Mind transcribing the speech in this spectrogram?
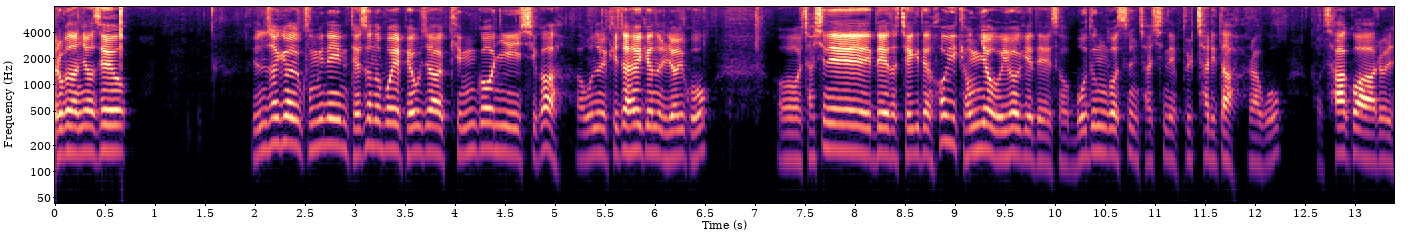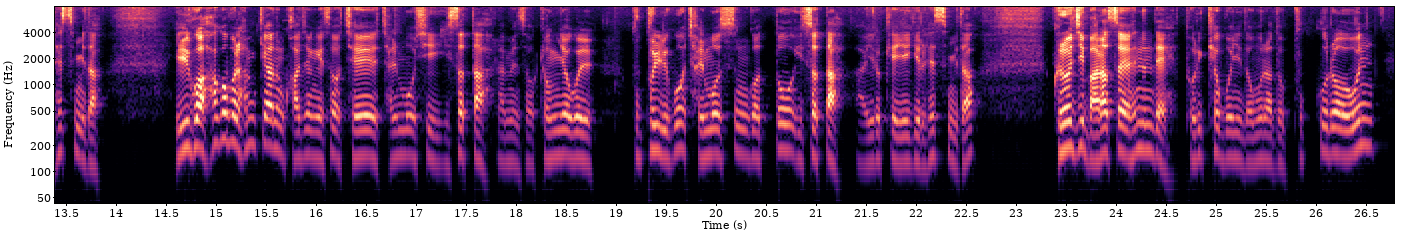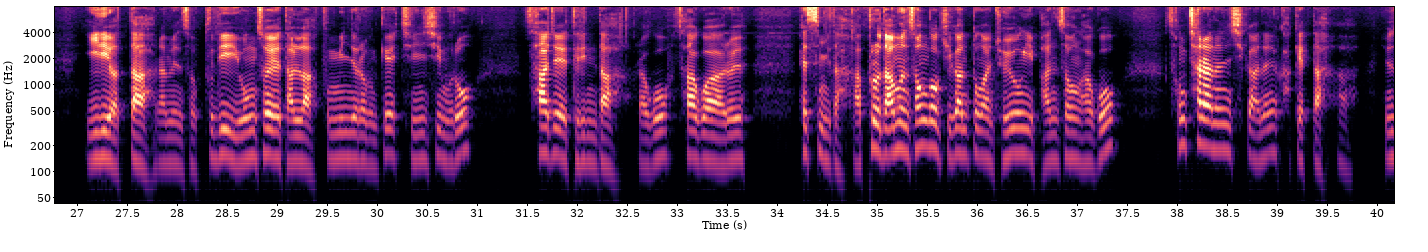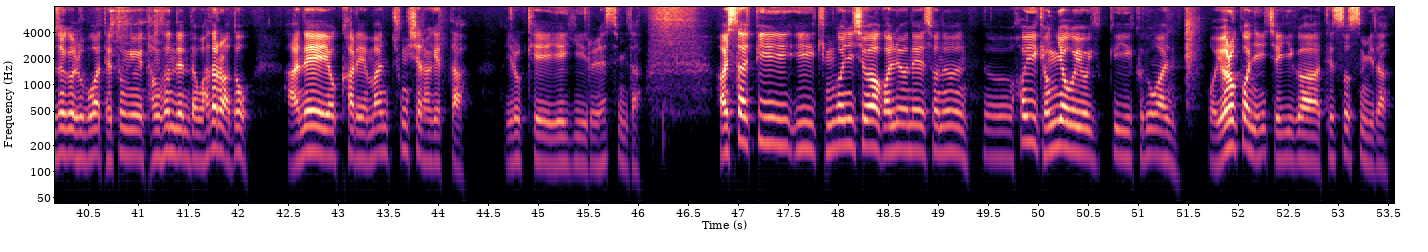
여러분 안녕하세요. 윤석열 국민의힘 대선 후보의 배우자 김건희 씨가 오늘 기자회견을 열고 어, 자신에 대해서 제기된 허위 경력 의혹에 대해서 모든 것은 자신의 불찰이다라고 어, 사과를 했습니다. 일과 학업을 함께하는 과정에서 제 잘못이 있었다라면서 경력을 부풀리고 잘못 쓴 것도 있었다 아, 이렇게 얘기를 했습니다. 그러지 말았어야 했는데 돌이켜보니 너무나도 부끄러운 일이었다라면서 부디 용서해 달라 국민 여러분께 진심으로 사죄 드린다라고 사과를 했습니다. 앞으로 남은 선거 기간 동안 조용히 반성하고 성찰하는 시간을 갖겠다. 아, 윤석열 후보가 대통령에 당선된다고 하더라도 아내의 역할에만 충실하겠다. 이렇게 얘기를 했습니다. 아시다시피 이 김건희 씨와 관련해서는 어, 허위 경력 의혹이 그동안 뭐 여러 건이 제기가 됐었습니다.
